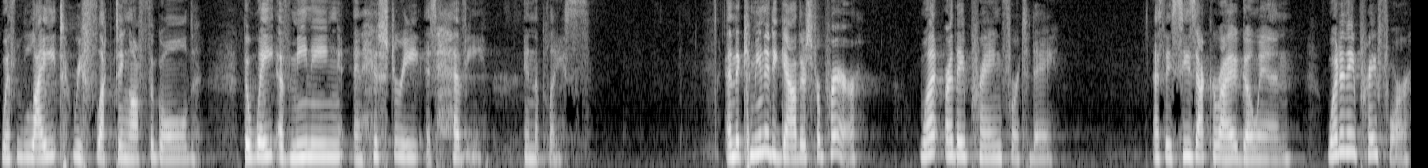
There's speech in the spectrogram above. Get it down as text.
with light reflecting off the gold. The weight of meaning and history is heavy in the place. And the community gathers for prayer. What are they praying for today? As they see Zechariah go in, what do they pray for?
